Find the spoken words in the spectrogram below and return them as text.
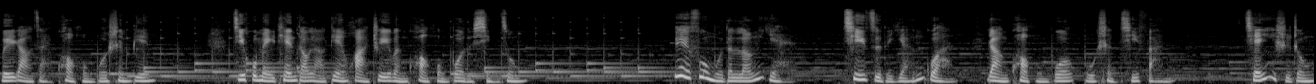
围绕在邝洪波身边，几乎每天都要电话追问邝洪波的行踪。岳父母的冷眼，妻子的严管，让邝洪波不胜其烦。潜意识中，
